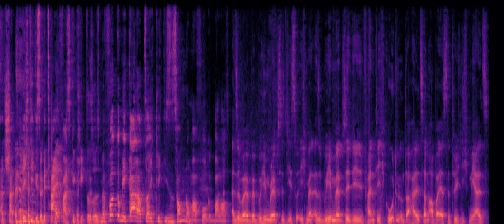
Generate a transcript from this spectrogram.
anstatt ein richtiges Metallfass gekriegt oder so. Ist mir vollkommen egal, Hauptsache ich krieg diesen Song nochmal vorgeballert. Also bei, bei Bohemian Rhapsody so, ich meine, also Bohemian Rhapsody fand ich gut und unterhaltsam, aber er ist natürlich nicht mehr als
